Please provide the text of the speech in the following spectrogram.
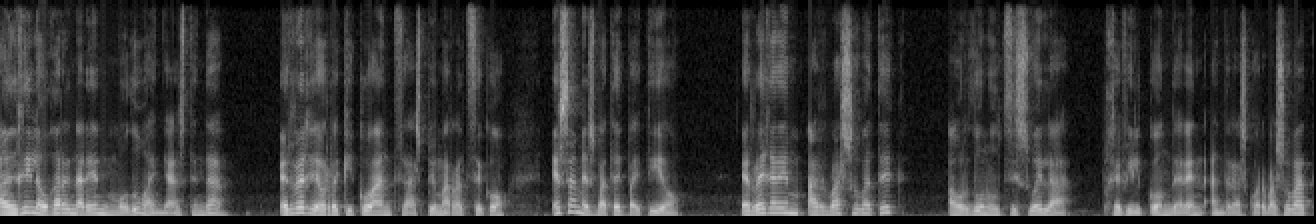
Henri laugarrenaren moduan janzten da. Errege horrekiko antza azpimarratzeko, esamez batek baitio, erregaren arbaso batek aurdun utzi zuela Previl kondearen andrasko arbaso bat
